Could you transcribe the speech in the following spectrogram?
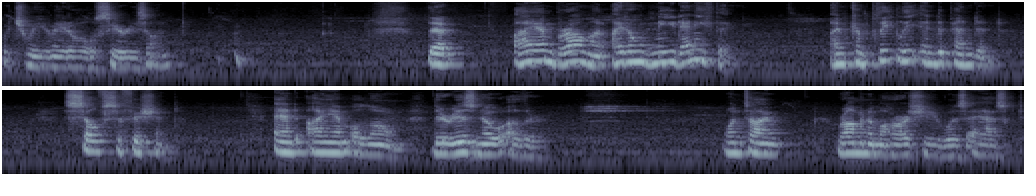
which we made a whole series on. that I am Brahman. I don't need anything. I'm completely independent, self-sufficient, and I am alone. There is no other. One time, Ramana Maharshi was asked,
